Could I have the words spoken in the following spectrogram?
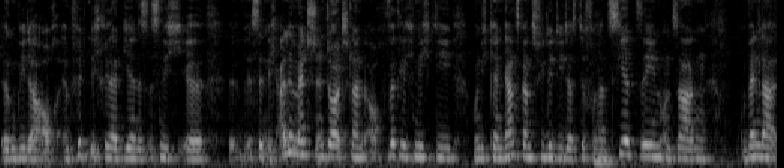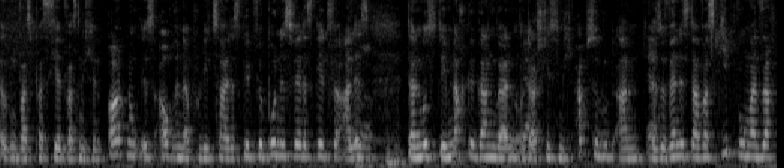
irgendwie da auch empfindlich reagieren. Es ist nicht, äh, es sind nicht alle Menschen in Deutschland, auch wirklich nicht die, und ich kenne ganz, ganz viele, die das differenziert sehen und sagen, wenn da irgendwas passiert, was nicht in Ordnung ist, auch in der Polizei, das gilt für Bundeswehr, das gilt für alles, dann muss dem nachgegangen werden und Ja. da schließe ich mich absolut an. Ja. Also wenn es da was gibt, wo man sagt,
